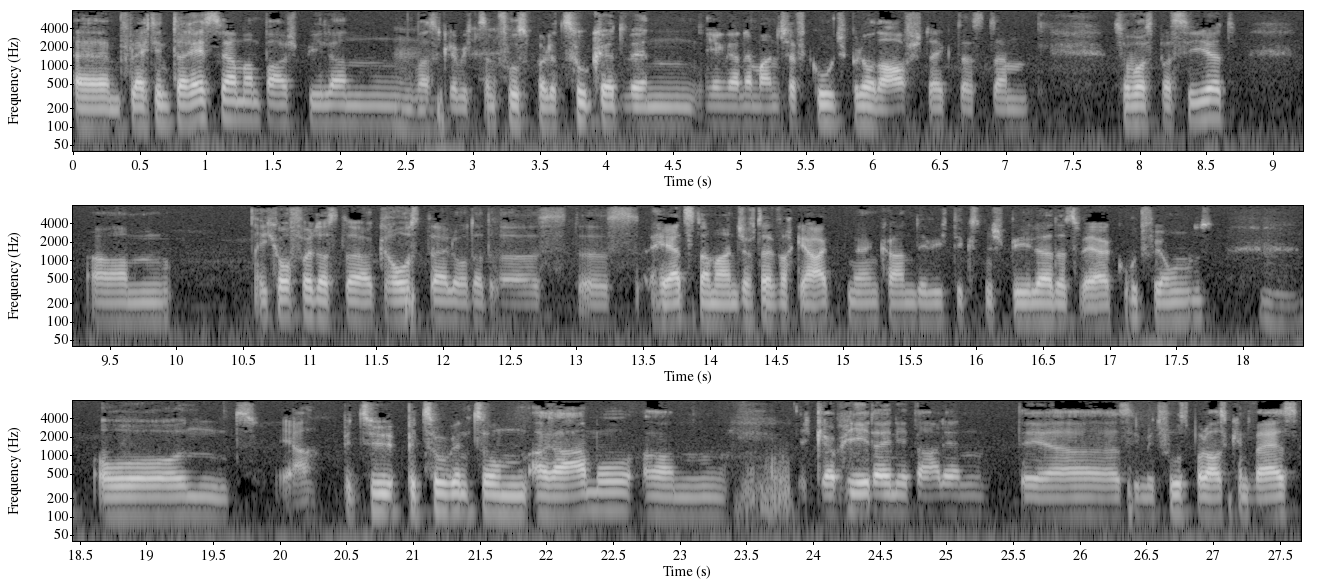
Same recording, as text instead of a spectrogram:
ähm, vielleicht Interesse haben an ein paar Spielern, mhm. was glaube ich zum Fußball dazugehört, wenn irgendeine Mannschaft gut spielt oder aufsteigt, dass dann sowas passiert. Ähm, ich hoffe, dass der Großteil oder das, das Herz der Mannschaft einfach gehalten werden kann, die wichtigsten Spieler, das wäre gut für uns. Mhm. Und ja, bezü bezogen zum Aramo, ähm, ich glaube, jeder in Italien, der sich mit Fußball auskennt, weiß,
